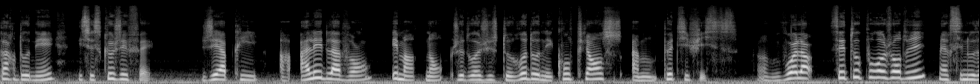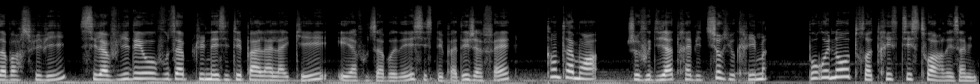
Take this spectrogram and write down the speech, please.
pardonner, et c'est ce que j'ai fait. J'ai appris à aller de l'avant, et maintenant, je dois juste redonner confiance à mon petit-fils. Voilà, c'est tout pour aujourd'hui. Merci de nous avoir suivis. Si la vidéo vous a plu, n'hésitez pas à la liker et à vous abonner si ce n'est pas déjà fait. Quant à moi, je vous dis à très vite sur YouCrime pour une autre triste histoire, les amis.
